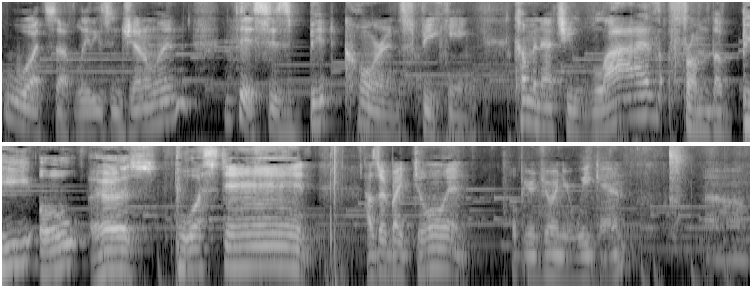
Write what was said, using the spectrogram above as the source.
What's up, ladies and gentlemen? This is Bitcoin speaking, coming at you live from the BOS Boston. How's everybody doing? Hope you're enjoying your weekend. Um,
